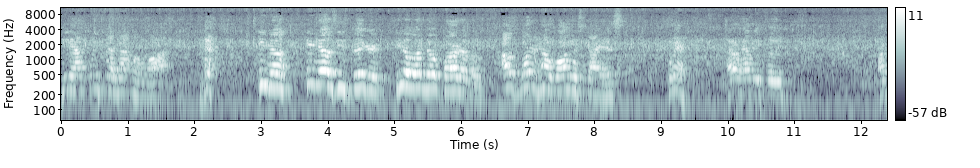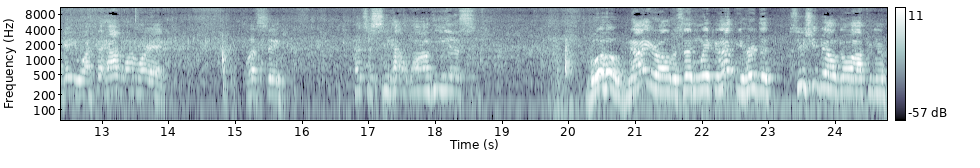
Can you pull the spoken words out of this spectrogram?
He we fed that one a lot. he knows he knows he's bigger. He don't want no part of him. I was wondering how long this guy is. Come here. I don't have any food. I'll get you one. I have one more egg. Let's see. Let's just see how long he is. Whoa, now you're all of a sudden waking up. You heard the sushi bell go off in your...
